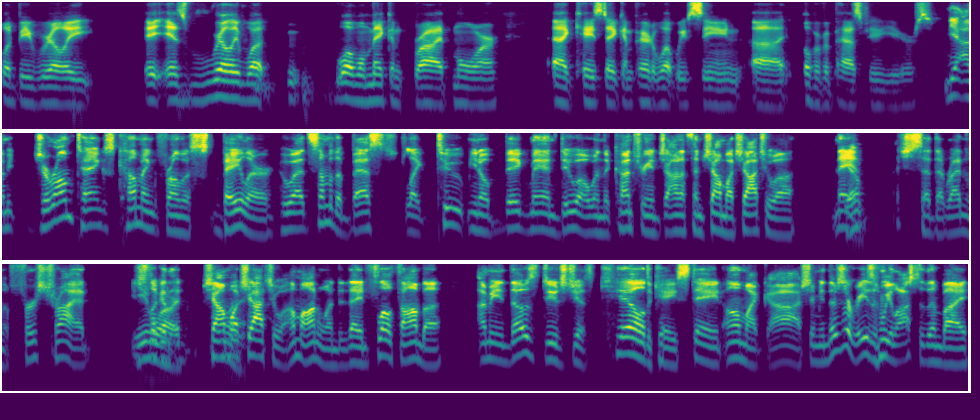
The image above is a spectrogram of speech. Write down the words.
would be really i- is really what what will make him thrive more at K State compared to what we've seen uh, over the past few years. Yeah, I mean Jerome Tang's coming from a Baylor who had some of the best like two you know big man duo in the country, and Jonathan Tchamwa Tchatchoua. Man, yep. I just said that right in the first try. You just you look at the Tchamwa Tchatchoua. I'm on one today, and Flo Thamba. I mean, those dudes just killed K State. Oh my gosh. I mean, there's a reason we lost to them by,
